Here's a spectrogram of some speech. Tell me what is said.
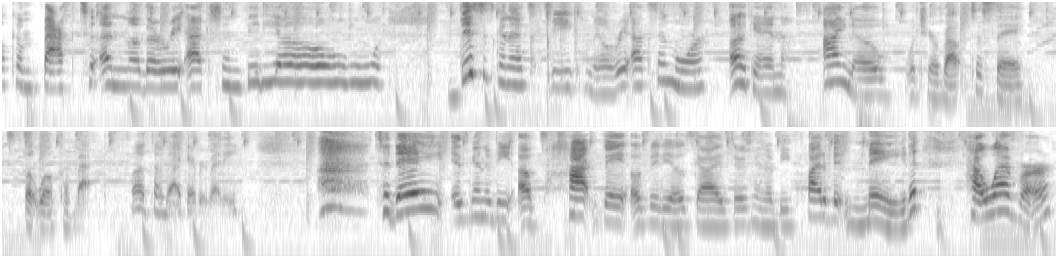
welcome back to another reaction video. This is gonna be Camille Reacts and More. Again, I know what you're about to say, but welcome back. Welcome back, everybody. Today is gonna be a packed day of videos, guys. There's gonna be quite a bit made. However,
